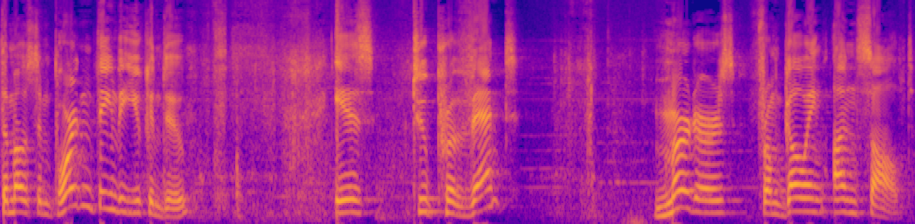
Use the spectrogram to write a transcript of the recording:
the most important thing that you can do is to prevent murders from going unsolved.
